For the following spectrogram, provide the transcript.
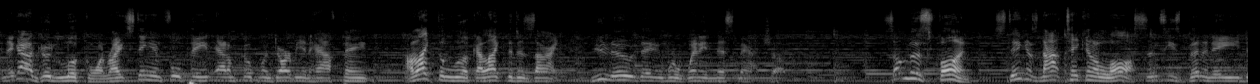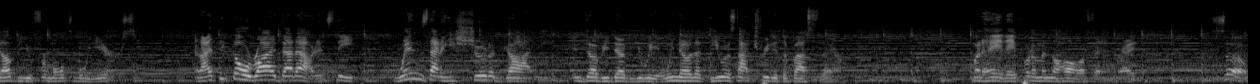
and they got a good look going, right? Sting in full paint, Adam Copeland, Darby in half paint. I like the look. I like the design. You knew they were winning this matchup. Something that's fun. Sting has not taken a loss since he's been in AEW for multiple years. And I think they'll ride that out. It's the wins that he should have gotten in WWE, and we know that he was not treated the best there. But hey, they put him in the Hall of Fame, right? So,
